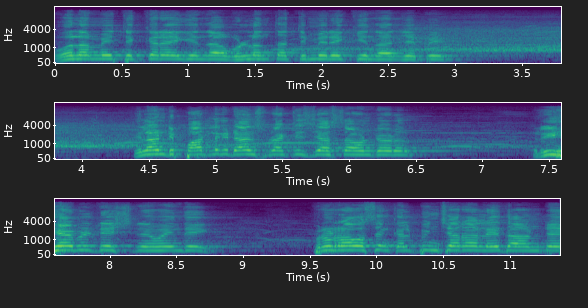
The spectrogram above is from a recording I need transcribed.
ఓలమ్మి తిక్కరేగిందా ఒళ్ళంతా తిమ్మిరెక్కిందా అని చెప్పి. ఇలాంటి పాటలకి డ్యాన్స్ ప్రాక్టీస్ చేస్తూ ఉంటాడు. రీహాబిలిటేషన్ ఏమైంది? పునరావాసం కల్పించారా లేదా అంటే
